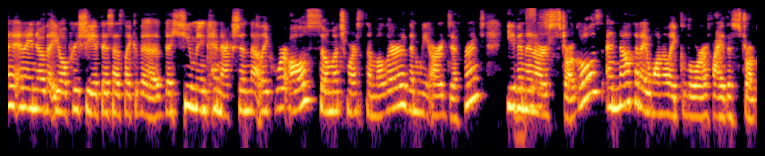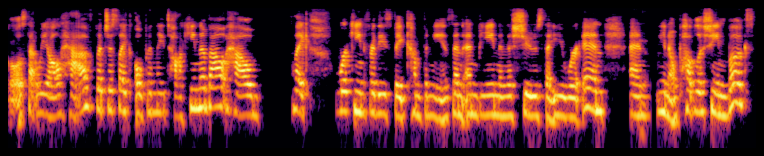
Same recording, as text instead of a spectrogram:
and, I know that you'll appreciate this as like the the human connection that like we're all so much more similar than we are different, even in our struggles. And not that I want to like glorify the struggles that we all have, but just like openly talking about how like working for these big companies and, and being in the shoes that you were in and, yeah. you know, publishing books,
